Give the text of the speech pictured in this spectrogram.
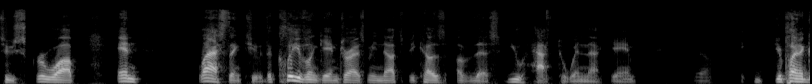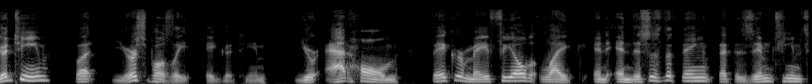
to screw up. And last thing too, the Cleveland game drives me nuts because of this. You have to win that game. Yeah. You're playing a good team, but you're supposedly a good team. You're at home Baker Mayfield, like, and and this is the thing that the Zim teams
